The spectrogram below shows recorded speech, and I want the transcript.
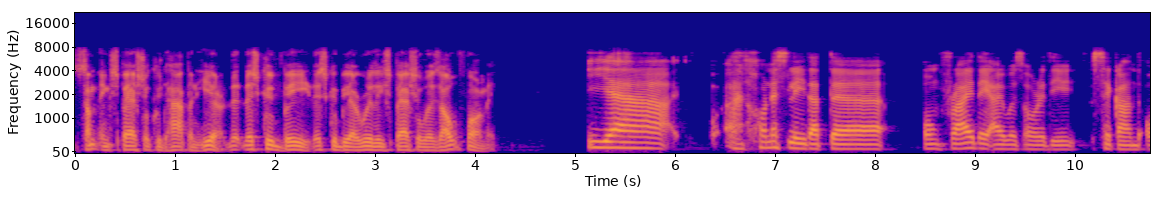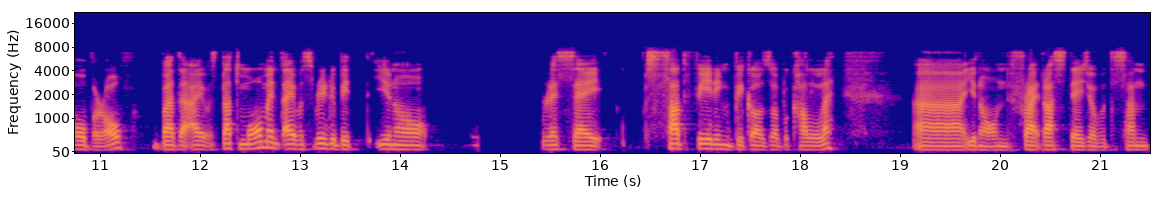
something special could happen here? That this could be this could be a really special result for me. Yeah, honestly, that uh, on Friday I was already second overall, but I was that moment I was really bit, you know, let's say sad feeling because of Kalle. Uh, you know, on the Friday last stage of the sun.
